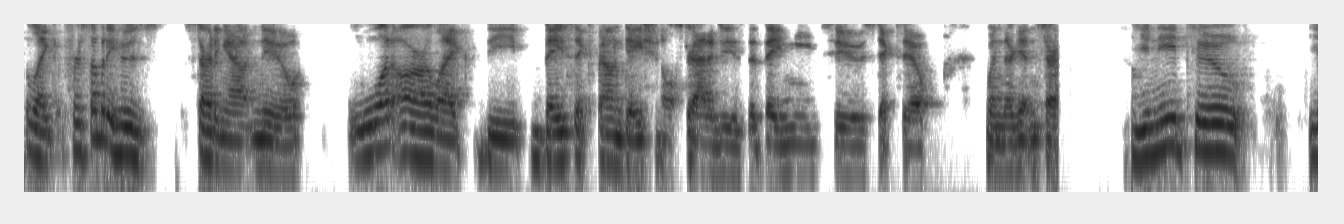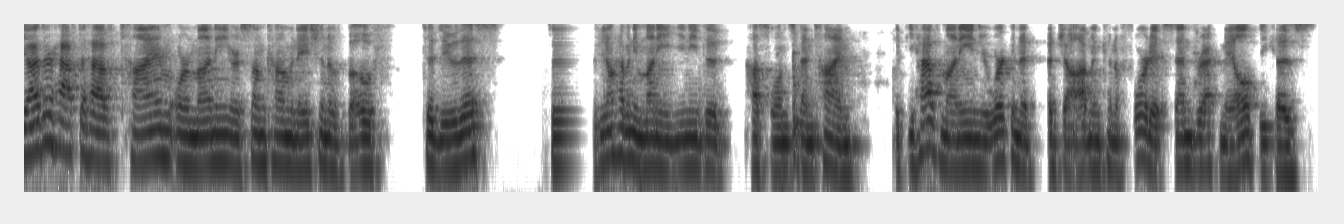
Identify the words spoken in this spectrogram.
like for somebody who's starting out new, what are like the basic foundational strategies that they need to stick to when they're getting started? You need to, you either have to have time or money or some combination of both to do this. So if you don't have any money, you need to hustle and spend time. If you have money and you're working a, a job and can afford it, send direct mail because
